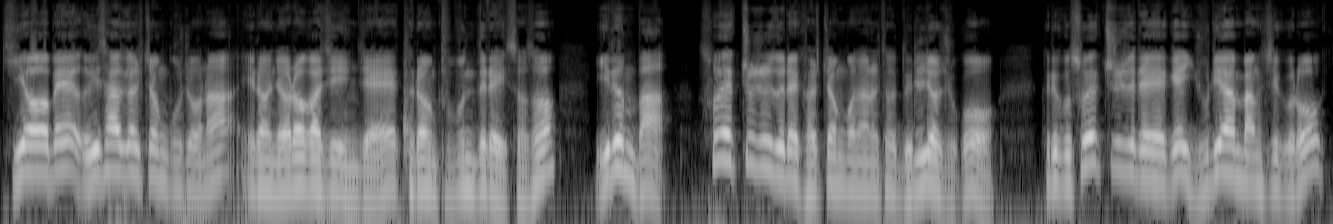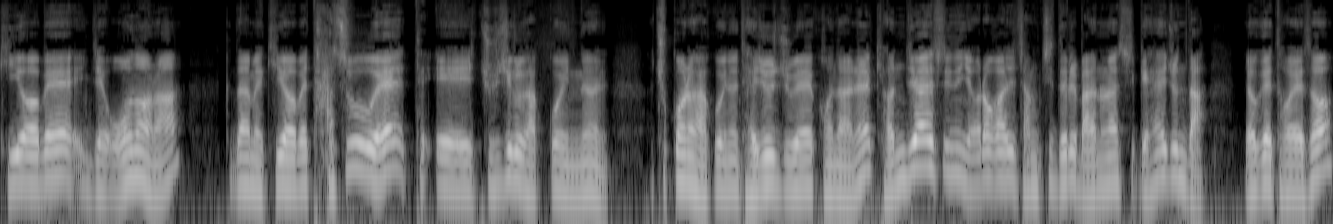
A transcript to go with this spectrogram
기업의 의사결정 구조나 이런 여러 가지 이제 그런 부분들에 있어서 이른바 소액주주들의 결정 권한을 더 늘려주고 그리고 소액주주들에게 유리한 방식으로 기업의 이제 오너나 그다음에 기업의 다수의 주식을 갖고 있는 주권을 갖고 있는 대주주의 권한을 견제할 수 있는 여러 가지 장치들을 마련할 수 있게 해준다. 여기에 더해서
